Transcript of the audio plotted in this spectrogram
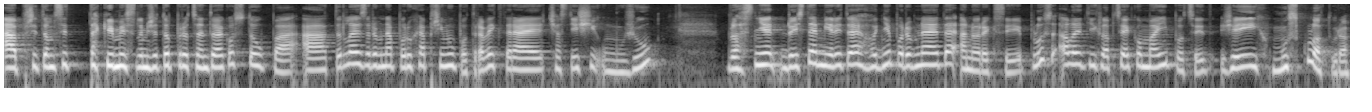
A přitom si taky myslím, že to procento jako stoupá. A tohle je zrovna porucha příjmu potravy, která je častější u mužů. Vlastně do jisté míry to je hodně podobné té anorexii, plus ale ti chlapci jako mají pocit, že jejich muskulatura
